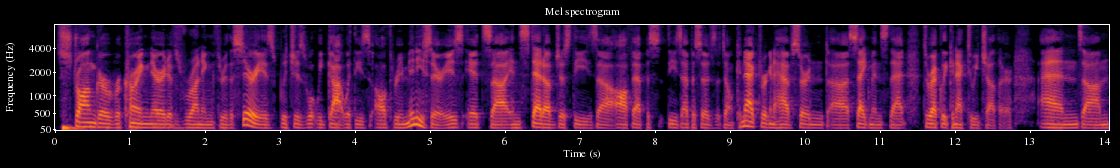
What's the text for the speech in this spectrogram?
stronger recurring narratives running through the series, which is what we got with these all three miniseries. It's, uh, instead of just these, uh, off episodes, these episodes that don't connect, we're going to have certain, uh, segments that directly connect to each other. And, um,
